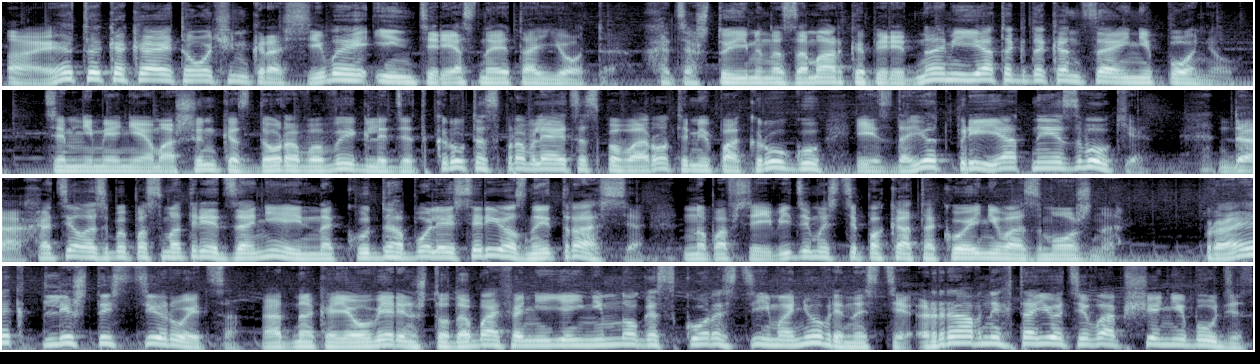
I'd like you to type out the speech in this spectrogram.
А это какая-то очень красивая и интересная Toyota. Хотя что именно за марка перед нами, я так до конца и не понял. Тем не менее, машинка здорово выглядит, круто справляется с поворотами по кругу и издает приятные звуки. Да, хотелось бы посмотреть за ней на куда более серьезной трассе, но по всей видимости пока такое невозможно. Проект лишь тестируется, однако я уверен, что добавь они ей немного скорости и маневренности, равных Тойоте вообще не будет,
